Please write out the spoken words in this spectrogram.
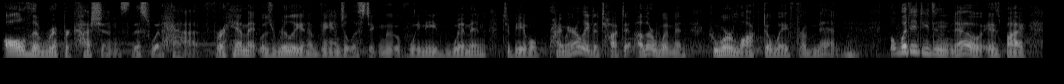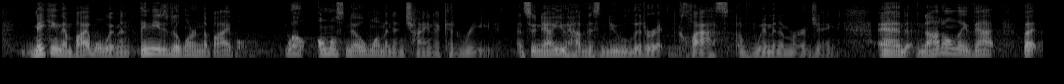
all the repercussions this would have. For him, it was really an evangelistic move. We need women to be able primarily to talk to other women who were locked away from men. Mm-hmm. But what he didn't know is by making them Bible women, they needed to learn the Bible. Well, almost no woman in China could read. And so now you have this new literate class of women emerging. And not only that, but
